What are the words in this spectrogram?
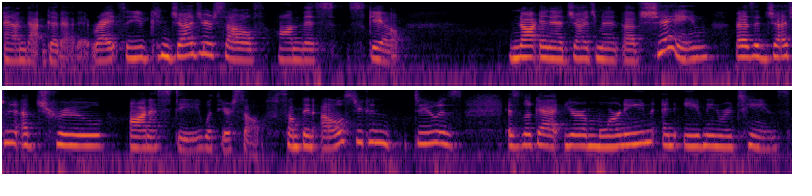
and I'm that good at it, right? So you can judge yourself on this scale, not in a judgment of shame, but as a judgment of true honesty with yourself. Something else you can do is is look at your morning and evening routines.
